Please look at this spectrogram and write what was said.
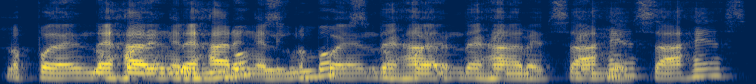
Los pueden dejar, en, el inbox, pueden dejar, dejar mensajes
